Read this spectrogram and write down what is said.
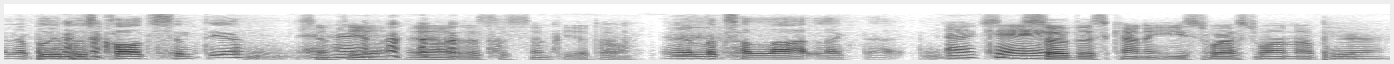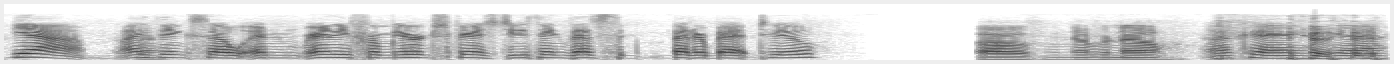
and I believe it was called Cynthia, Uh-huh. Cynthia. yeah, this is Cynthia doll. and it looks a lot like that. Okay. So this kind of east-west one up here? Yeah, I think so. And Rennie, from your experience, do you think that's the better bet too? Oh, you never know. Okay, yeah.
